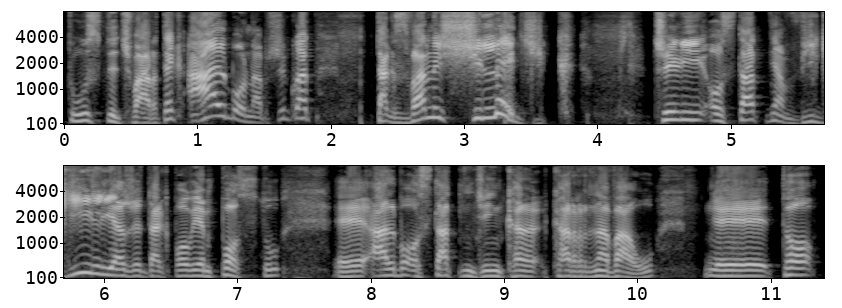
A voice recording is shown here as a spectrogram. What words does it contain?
tłusty czwartek, albo na przykład tak zwany śledzik, czyli ostatnia wigilia, że tak powiem, postu, e, albo ostatni dzień kar karnawału, e, to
